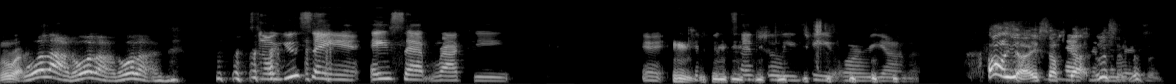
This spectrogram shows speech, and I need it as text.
All right. Hold on, hold on, hold on. So you saying ASAP Rocky can potentially cheat on Rihanna? Oh yeah, ASAP Scott. Listen, listen.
